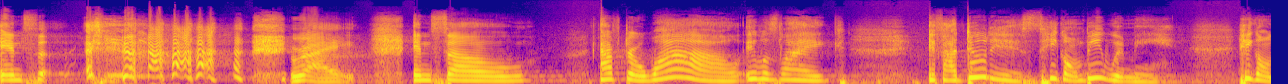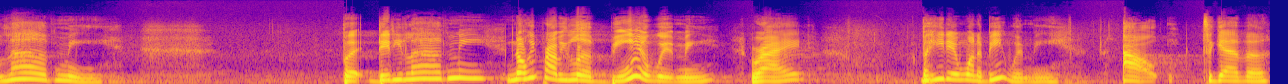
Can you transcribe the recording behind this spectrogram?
and so, right. And so, after a while, it was like, if I do this, he gonna be with me. He gonna love me. But did he love me? No, he probably loved being with me, right? But he didn't want to be with me out together,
